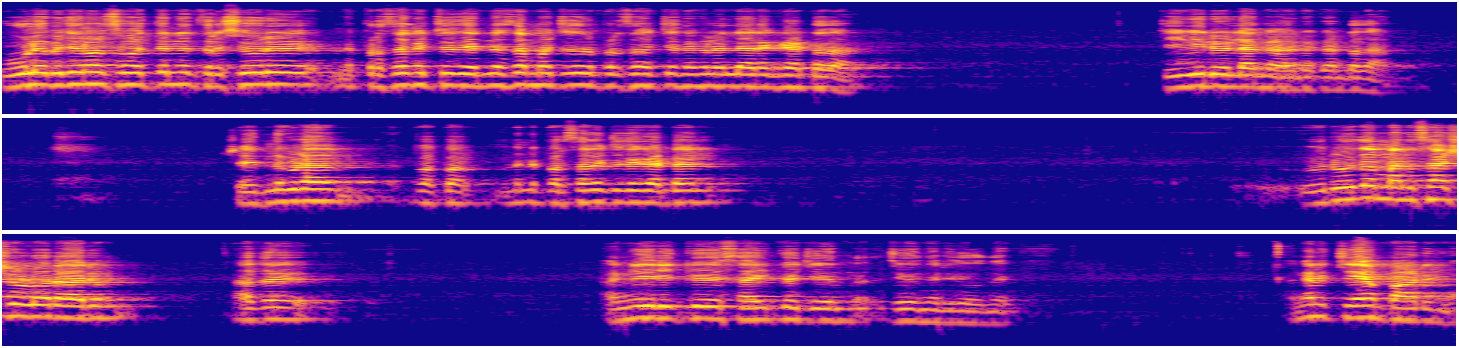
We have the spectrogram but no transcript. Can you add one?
സ്കൂൾ വിഭജനോത്സവത്തിന് തൃശ്ശൂർ പ്രസംഗിച്ചത് എന്നെ സംബന്ധിച്ചത് പ്രസംഗിച്ചത് നിങ്ങളെല്ലാവരും കേട്ടതാണ്. ടി വിയിലും എല്ലാം കണ്ടതാണ്. പക്ഷെ ഇന്നിവിടെ പ്രസംഗിച്ചത് കേട്ടാൽ ഒരുവിധം മനസാക്ഷിയുള്ളവരാരും അത് അംഗീകരിക്കുകയോ സഹിക്കുകയോ ചെയ്യുന്ന ചെയ്യുന്ന എനിക്ക് തോന്നുന്നില്ല അങ്ങനെ ചെയ്യാൻ പാടില്ല.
